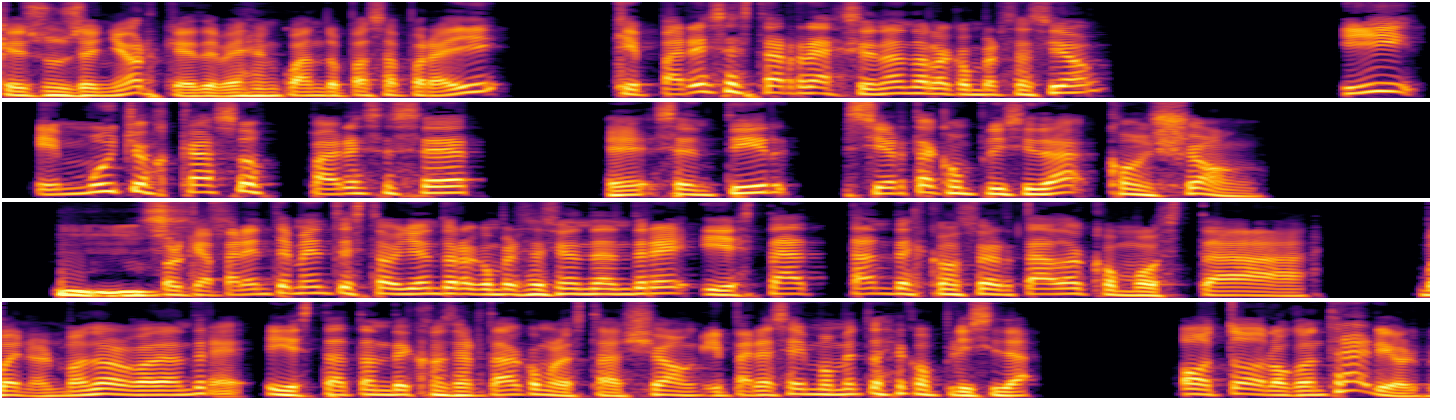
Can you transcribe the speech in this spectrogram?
que es un señor que de vez en cuando pasa por ahí, que parece estar reaccionando a la conversación y en muchos casos parece ser eh, sentir cierta complicidad con Sean. Porque aparentemente está oyendo la conversación de André y está tan desconcertado como está, bueno, el monólogo de André, y está tan desconcertado como lo está Sean. Y parece hay momentos de complicidad. O todo lo contrario, el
